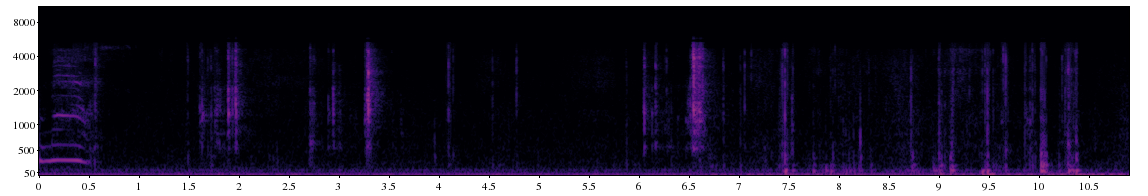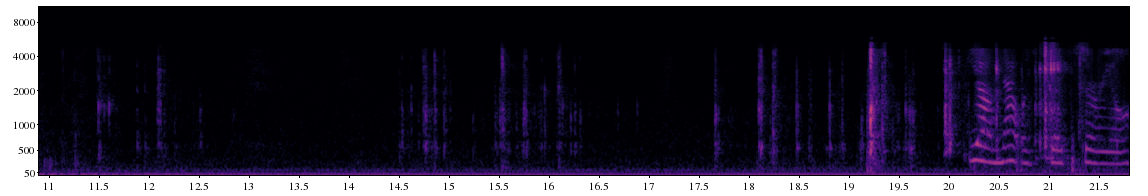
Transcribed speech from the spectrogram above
Big mess. Yum, that was good cereal.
